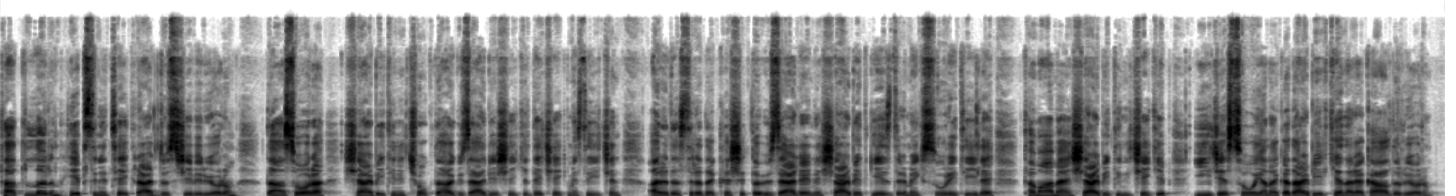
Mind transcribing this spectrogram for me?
tatlıların hepsini tekrar düz çeviriyorum. Daha sonra şerbetini çok daha güzel bir şekilde çekmesi için arada sırada kaşıkla üzerlerine şerbet gezdirmek suretiyle tamamen şerbetini çekip iyice soğuyana kadar bir kenara kaldırıyorum.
